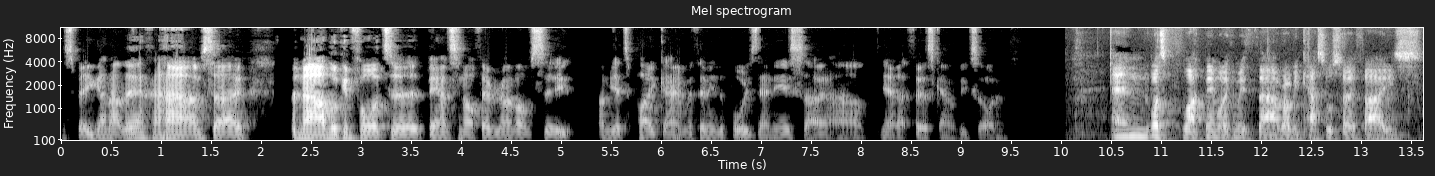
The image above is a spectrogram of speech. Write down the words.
the speed gun up there. Um, so, but no, I'm looking forward to bouncing off everyone. Obviously, I'm yet to play a game with any of the boys down here, so um, yeah, that first game will be exciting. And what's like been working with uh, Robbie Castle so far? He's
